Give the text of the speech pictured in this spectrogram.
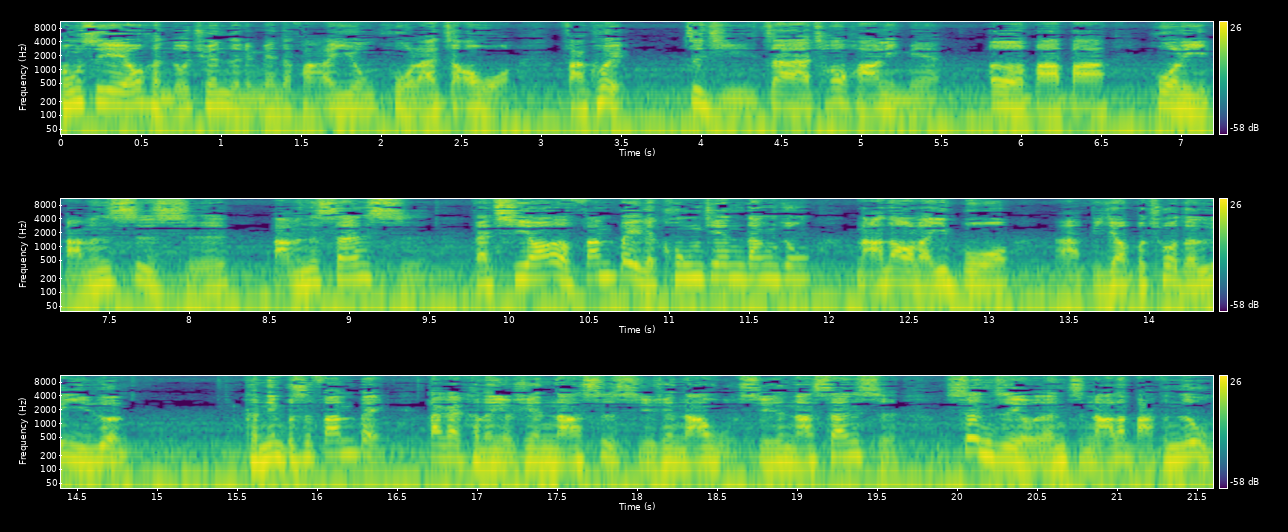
同时也有很多圈子里面的法律用户来找我反馈自己在超华里面二八八获利百分之四十、百分之三十，在七幺二翻倍的空间当中拿到了一波啊比较不错的利润，肯定不是翻倍，大概可能有些人拿四十，有些人拿五十，有些人拿三十，甚至有人只拿了百分之五。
